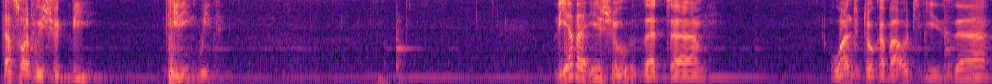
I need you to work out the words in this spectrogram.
That's what we should be dealing with. The other issue that uh, we want to talk about is uh,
